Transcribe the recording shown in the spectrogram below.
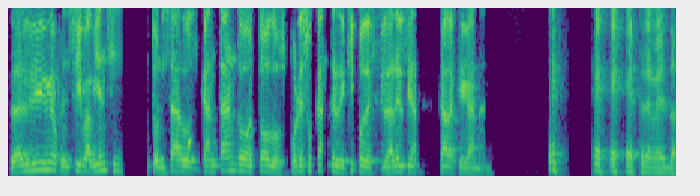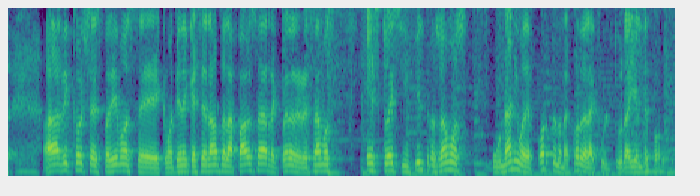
la línea ofensiva bien sintonizado, cantando todos. Por eso canta el equipo de Filadelfia cada que ganan. Tremendo. Ahora sí, coach, despedimos eh, como tiene que ser. Vamos a la pausa. Recuerda, regresamos. Esto es Sin Filtro. Somos Unánimo Deporte, lo mejor de la cultura y el deporte.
